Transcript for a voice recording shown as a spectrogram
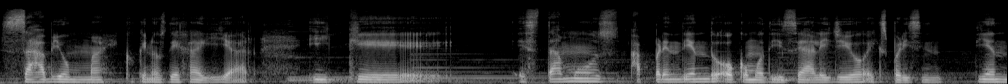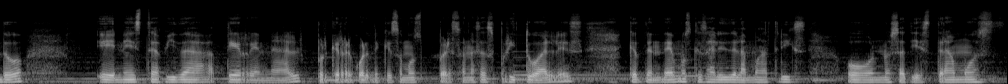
sabio, mágico que nos deja guiar y que estamos aprendiendo o como dice Alegio, experimentando en esta vida terrenal, porque recuerden que somos personas espirituales, que tendemos que salir de la Matrix o nos adiestramos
